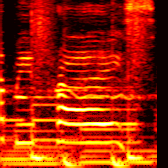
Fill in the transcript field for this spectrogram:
happy price.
